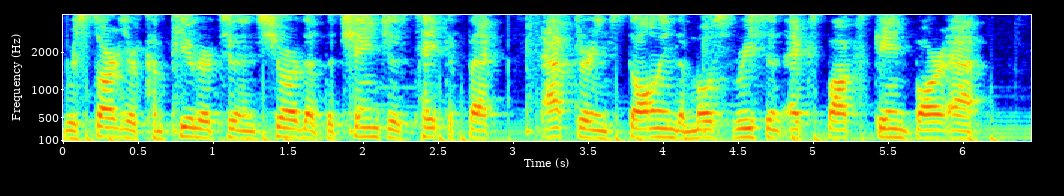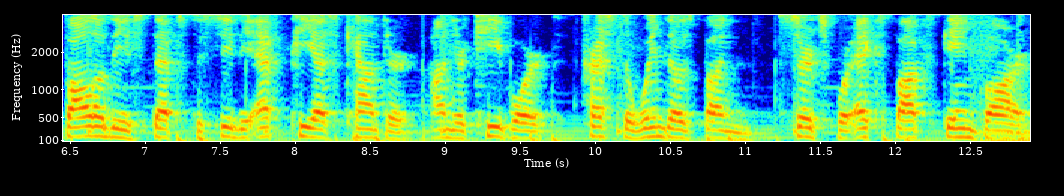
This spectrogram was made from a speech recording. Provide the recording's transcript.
restart your computer to ensure that the changes take effect. After installing the most recent Xbox Game Bar app, Follow these steps to see the FPS counter on your keyboard. Press the Windows button. Search for Xbox Game Bar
